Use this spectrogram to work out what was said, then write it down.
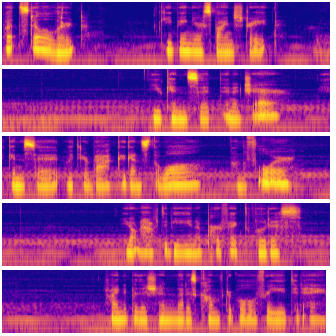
but still alert, keeping your spine straight. You can sit in a chair, you can sit with your back against the wall, on the floor. You don't have to be in a perfect lotus. Find a position that is comfortable for you today.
